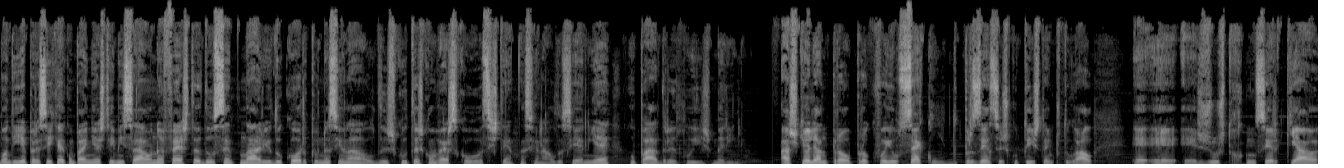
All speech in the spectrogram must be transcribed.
Bom dia para si que acompanha esta emissão. Na festa do centenário do Corpo Nacional de Escutas, converso com o assistente nacional do CNE, o padre Luís Marinho. Acho que olhando para o, para o que foi o século de presença escutista em Portugal, é, é, é justo reconhecer que há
